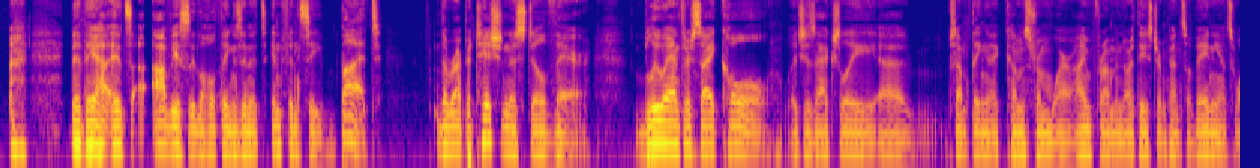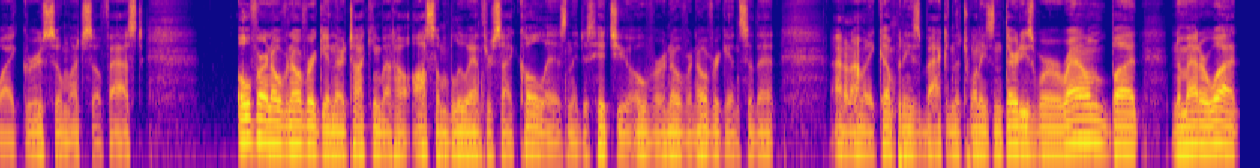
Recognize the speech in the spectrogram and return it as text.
they, it's obviously the whole thing's in its infancy, but the repetition is still there. Blue anthracite coal, which is actually uh, something that comes from where I'm from in northeastern Pennsylvania. It's why it grew so much so fast over and over and over again, they're talking about how awesome blue anthracite coal is, and they just hit you over and over and over again. So that I don't know how many companies back in the 20s and 30s were around, but no matter what,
